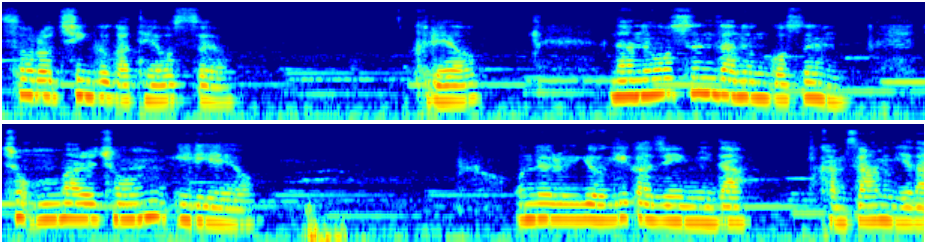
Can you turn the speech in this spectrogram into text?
서로 친구가 되었어요. 그래요. 나누어 쓴다는 것은 정말 좋은 일이에요. 오늘은 여기까지입니다. 감사합니다.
